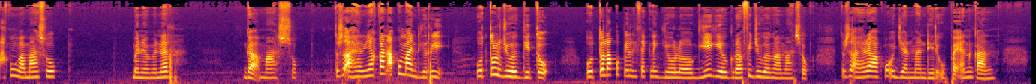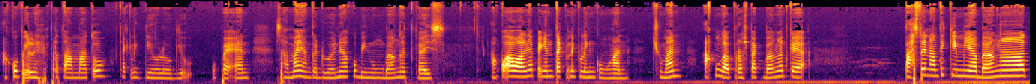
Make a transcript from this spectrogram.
aku nggak masuk. Bener-bener nggak masuk. Terus akhirnya kan aku mandiri utul juga gitu. Utul aku pilih teknik geologi geografi juga nggak masuk. Terus akhirnya aku ujian mandiri UPN kan. Aku pilih pertama tuh teknik geologi UPN sama yang kedua ini aku bingung banget guys. Aku awalnya pengen teknik lingkungan. Cuman aku nggak prospek banget kayak pasti nanti kimia banget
